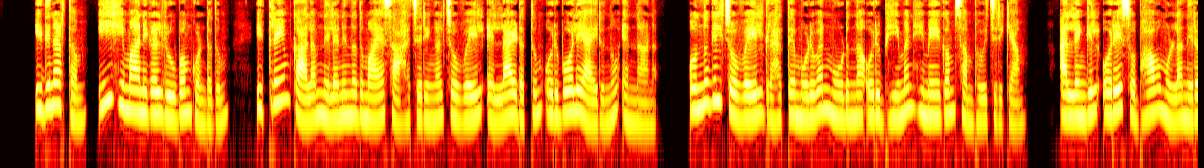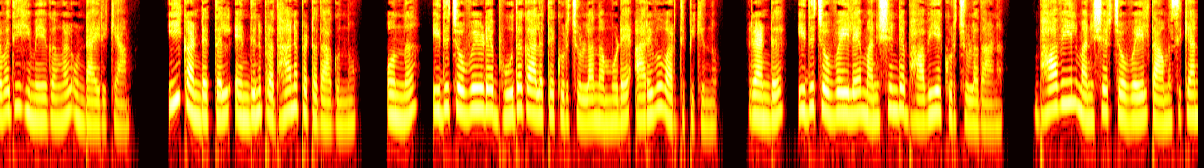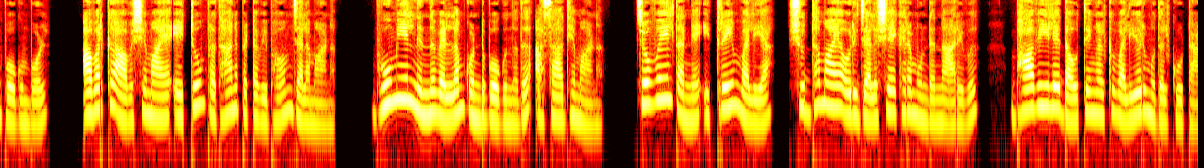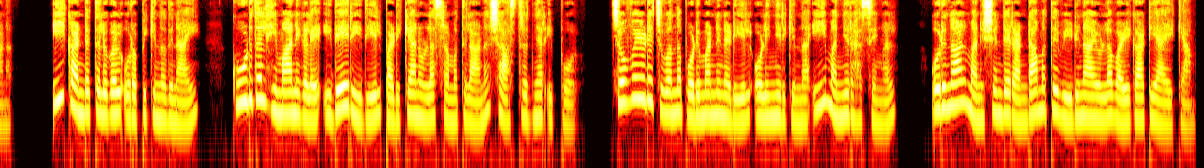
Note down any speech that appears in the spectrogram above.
ഇതിനർത്ഥം ഈ ഹിമാനികൾ രൂപം കൊണ്ടതും ഇത്രയും കാലം നിലനിന്നതുമായ സാഹചര്യങ്ങൾ ചൊവ്വയിൽ എല്ലായിടത്തും ഒരുപോലെയായിരുന്നു എന്നാണ്. ഒന്നുകിൽ ചൊവ്വയിൽ ഗ്രഹത്തെ മുഴുവൻ മൂടുന്ന ഒരു ഭീമൻ ഹിമയുഗം സംഭവിച്ചിരിക്കാം അല്ലെങ്കിൽ ഒരേ സ്വഭാവമുള്ള നിരവധി ഹിമയുഗങ്ങൾ ഉണ്ടായിരിക്കാം. ഈ കണ്ടെത്തൽ എന്തിനു പ്രധാനപ്പെട്ടതാകുന്നു? ഒന്ന് ഇത് ചൊവ്വയുടെ ഭൂതകാലത്തെക്കുറിച്ചുള്ള നമ്മുടെ അറിവ് വർദ്ധിപ്പിക്കുന്നു. രണ്ട് ഇത് ചൊവ്വയിലെ മനുഷ്യന്റെ ഭാവിയെക്കുറിച്ചുള്ളതാണ്. ഭാവിയിൽ മനുഷ്യർ ചൊവ്വയിൽ താമസിക്കാൻ പോകുമ്പോൾ അവർക്ക് ആവശ്യമായ ഏറ്റവും പ്രധാനപ്പെട്ട വിഭവം ജലമാണ്. ഭൂമിയിൽ നിന്ന് വെള്ളം കൊണ്ടുപോകുന്നത് അസാധ്യമാണ്. ചൊവ്വയിൽ തന്നെ ഇത്രയും വലിയ ശുദ്ധമായ ഒരു ജലശേഖരമുണ്ടെന്ന അറിവ് ഭാവിയിലെ ദൗത്യങ്ങൾക്ക് വലിയൊരു മുതൽക്കൂട്ടാണ്. ഈ കണ്ടെത്തലുകൾ ഉറപ്പിക്കുന്നതിനായി കൂടുതൽ ഹിമാനികളെ ഇതേ രീതിയിൽ പഠിക്കാനുള്ള ശ്രമത്തിലാണ് ശാസ്ത്രജ്ഞർ ഇപ്പോൾ. ചൊവ്വയുടെ ചുവന്ന പൊടിമണ്ണിനടിയിൽ ഒളിഞ്ഞിരിക്കുന്ന ഈ മഞ്ഞുരഹസ്യങ്ങൾ ഒരുനാൾ മനുഷ്യന്റെ രണ്ടാമത്തെ വീടിനായുള്ള വഴികാട്ടിയായേക്കാം.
